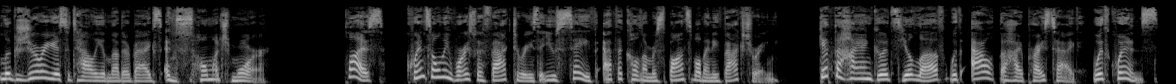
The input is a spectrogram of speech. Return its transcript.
luxurious Italian leather bags, and so much more. Plus, Quince only works with factories that use safe, ethical, and responsible manufacturing. Get the high-end goods you'll love without the high price tag with Quince.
